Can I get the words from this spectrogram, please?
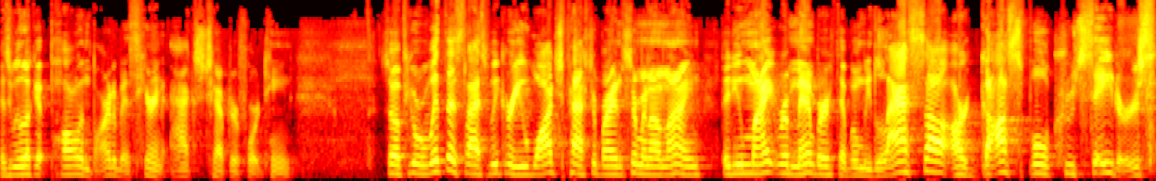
as we look at Paul and Barnabas here in Acts chapter 14. So, if you were with us last week or you watched Pastor Brian's sermon online, then you might remember that when we last saw our gospel crusaders,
